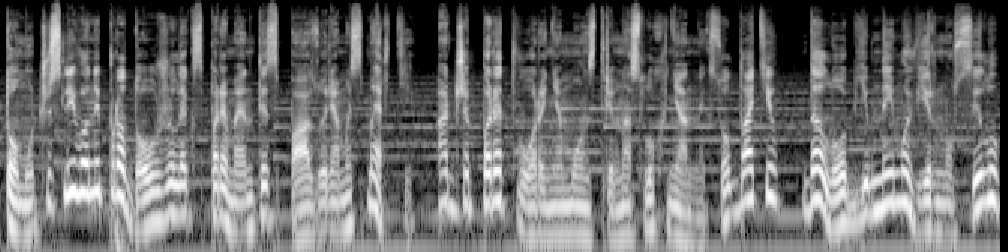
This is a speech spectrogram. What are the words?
В тому числі вони продовжили експерименти з пазурями смерті, адже перетворення монстрів на слухняних солдатів дало б їм неймовірну силу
